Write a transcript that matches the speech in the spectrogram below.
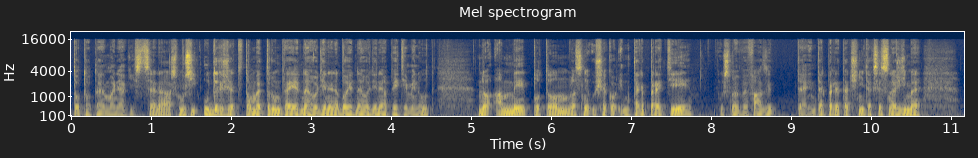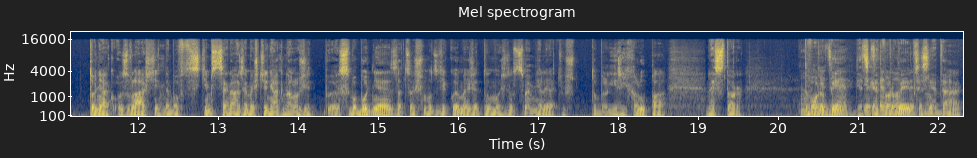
toto téma nějaký scénář, musí udržet to metrum té jedné hodiny nebo jedné hodiny a pěti minut. No a my potom vlastně už jako interpreti, už jsme ve fázi té interpretační, tak se snažíme to nějak ozvláštnit nebo s tím scénářem ještě nějak naložit eh, svobodně, za což moc děkujeme, že tu možnost jsme měli, ať už to byl Jiří Chalupa, Nestor, tvorby, dětské, dětské, dětské tvorby, tvorby, přesně no. tak,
